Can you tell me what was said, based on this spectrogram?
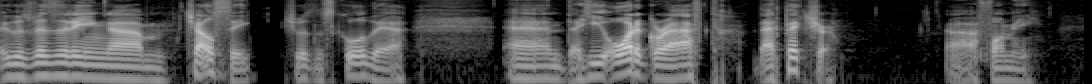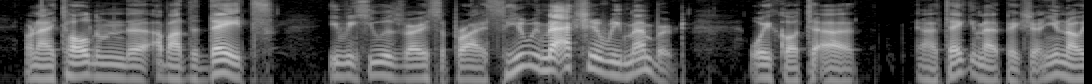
he was visiting um, Chelsea. She was in school there, and he autographed that picture uh, for me. When I told him the, about the dates, he he was very surprised. He rem- actually remembered what you call t- uh, taking that picture. And you know,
